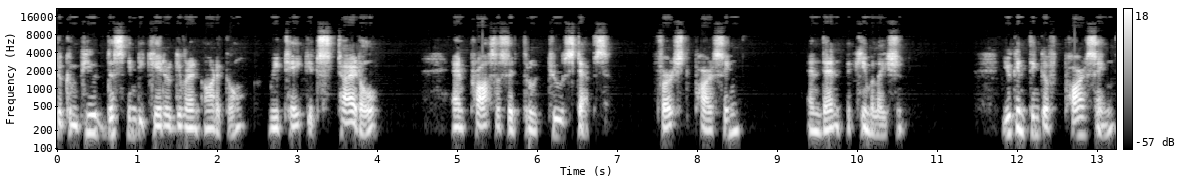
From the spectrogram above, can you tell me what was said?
To compute this indicator given an article, we take its title and process it through two steps. First, parsing, and then accumulation. You can think of parsing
